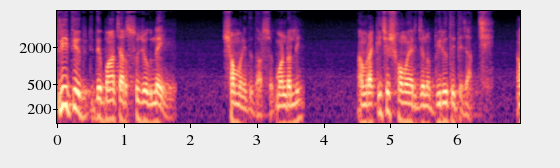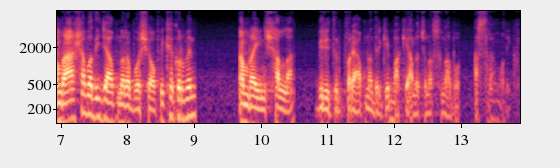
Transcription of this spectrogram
তৃতীয় দুটিতে বাঁচার সুযোগ নেই। সম্মানিত দর্শক মন্ডলী আমরা কিছু সময়ের জন্য বিরতিতে যাচ্ছি। আমরা আশাবাদী যে আপনারা বসে অপেক্ষা করবেন। আমরা ইনশাল্লাহ বিরতির পরে আপনাদেরকে বাকি আলোচনা শোনাবো। আসসালামু আলাইকুম।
